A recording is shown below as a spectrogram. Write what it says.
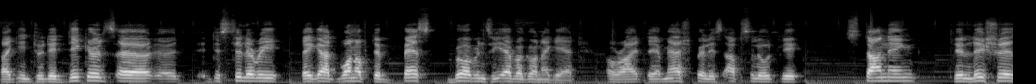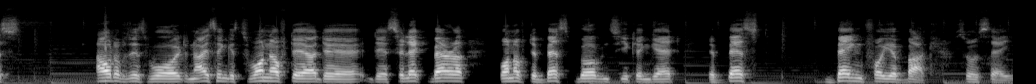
like into the Dickels uh, uh, distillery, they got one of the best bourbons you ever gonna get, all right? Their mash bill is absolutely stunning, delicious, out of this world, and I think it's one of their, the, the select barrel, one of the best bourbons you can get, the best bang for your buck, so say.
